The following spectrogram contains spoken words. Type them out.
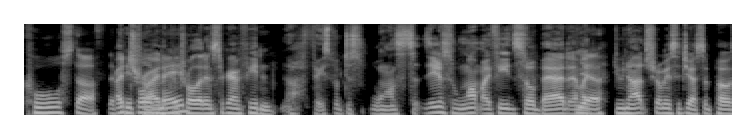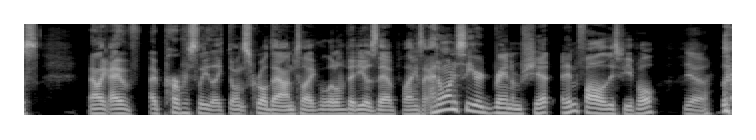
cool stuff that I people try have to made. control that Instagram feed, and oh, Facebook just wants to. They just want my feed so bad. And I'm Yeah. like, do not show me suggested posts. And like I've I purposely like don't scroll down to like the little videos they have playing. It's like I don't want to see your random shit. I didn't follow these people. Yeah. but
